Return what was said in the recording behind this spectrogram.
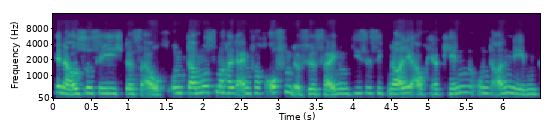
Genau, so sehe ich das auch. Und da muss man halt einfach offen dafür sein und diese Signale auch erkennen und annehmen.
